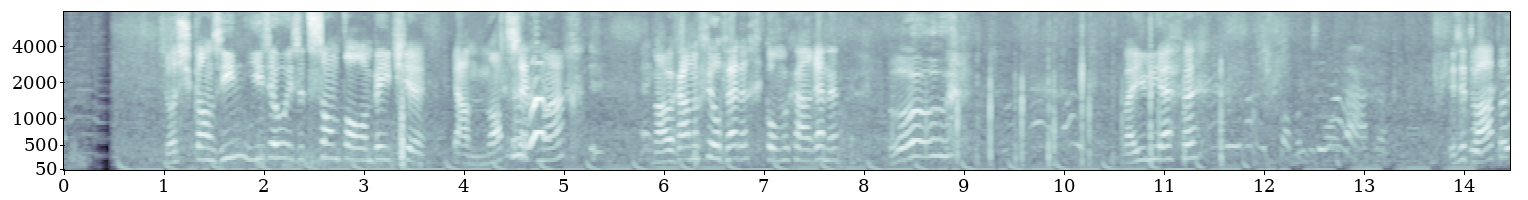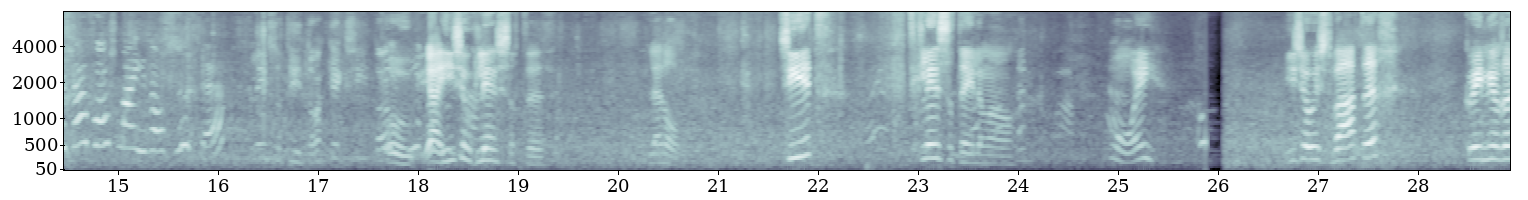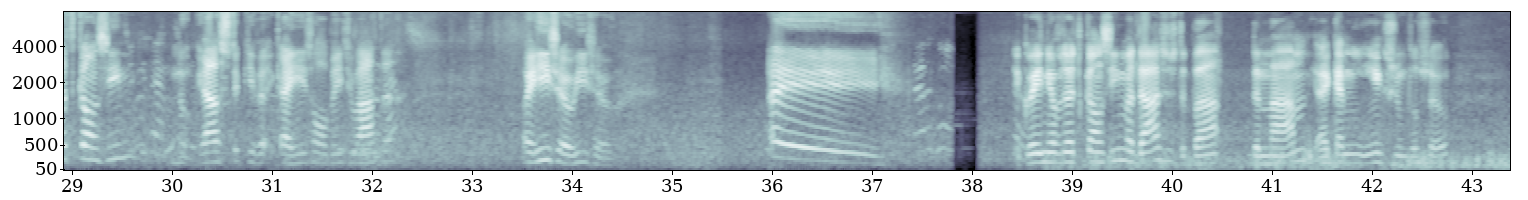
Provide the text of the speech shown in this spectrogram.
Zoals je kan zien, hier zo is het zand al een beetje ja, nat, zeg maar. Maar we gaan nog veel verder. Kom, we gaan rennen. Oh. Bij jullie even. Ik zie water. Is het water? Het is nou volgens mij hier wel vloed, hè? Glinstert hier toch? Kijk, zie je toch? Oh, ja, hier zo glinstert het. Let op. Zie je het? Het glinstert helemaal. Mooi. Hier zo is het water. Ik weet niet of dat het kan zien. No- ja, een stukje weg. Kijk, hier is al een beetje water. Oh, hier zo, hier zo. Hey! Ik weet niet of je dat kan zien, maar daar is dus de, ba- de maan. Ja, ik heb hem niet ingezoomd of zo.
